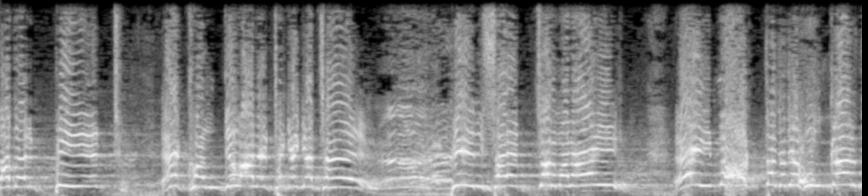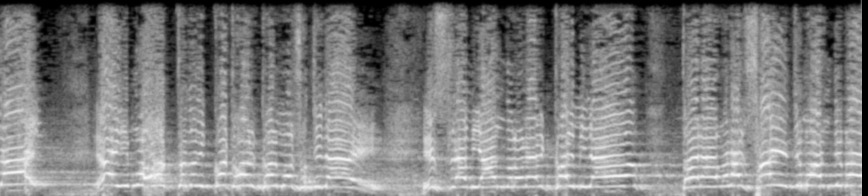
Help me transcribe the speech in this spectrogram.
তাদের পিঠ এখন দেওয়ালে ঠেকে গেছে। পীর সাহেব চরমানাই এই মুহূর্তে যদি হুঙ্কার দেয়, এই মুহূর্তে যদি কঠোর কর্মসূচি দেয়, ইসলামী আন্দোলনের কর্মীরা তারা ওনার সাই জীবন দেবে,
